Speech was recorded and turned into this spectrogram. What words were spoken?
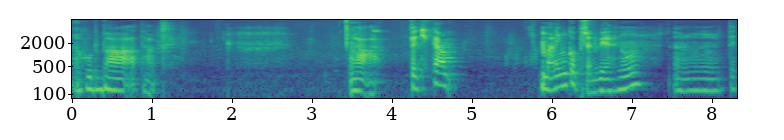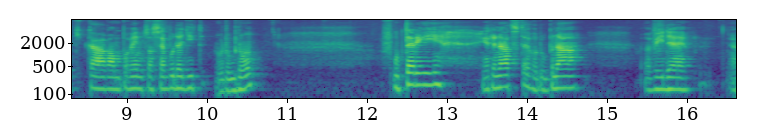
hudba a tak. A teďka malinko předběhnu, eh, teďka vám povím, co se bude dít v Dubnu. V úterý 11. dubna vyjde eh,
